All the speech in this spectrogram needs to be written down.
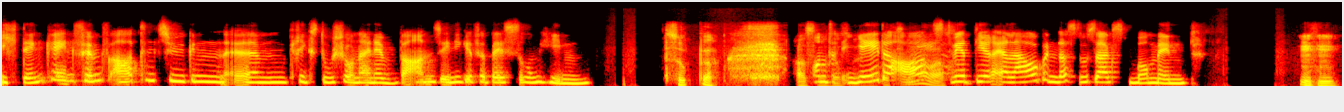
Ich denke, in fünf Atemzügen ähm, kriegst du schon eine wahnsinnige Verbesserung hin. Super. Also, und jeder Arzt wird dir erlauben, dass du sagst, Moment. Mhm.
